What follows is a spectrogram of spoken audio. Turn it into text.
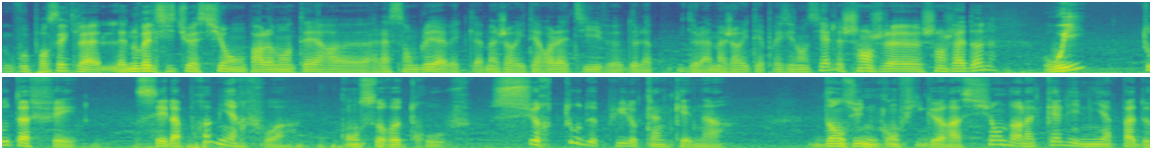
Vous pensez que la, nouvelle situation parlementaire euh, à l'Assemblée avec la majorité relative de la, majorité présidentielle change, change la donne? Oui, tout à fait. C'est la première fois qu'on se retrouve, surtout depuis le quinquennat, dans une configuration dans laquelle il n'y a pas de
